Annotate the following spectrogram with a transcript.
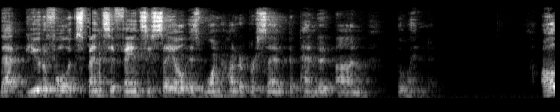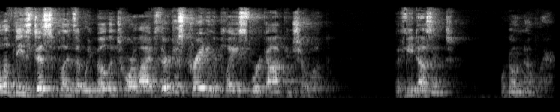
That beautiful, expensive, fancy sail is 100% dependent on the wind. All of these disciplines that we build into our lives, they're just creating a place where God can show up. But if He doesn't, we're going nowhere.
